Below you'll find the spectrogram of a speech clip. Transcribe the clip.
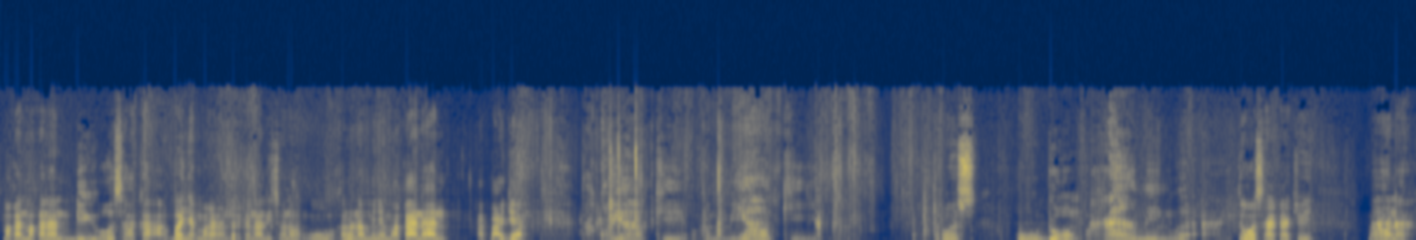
Makan makanan di Osaka. Banyak makanan terkenal di sono. Uh, kalau namanya makanan apa aja? Takoyaki, okonomiyaki. Terus udon, ramen. Wah, itu Osaka cuy. Mana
